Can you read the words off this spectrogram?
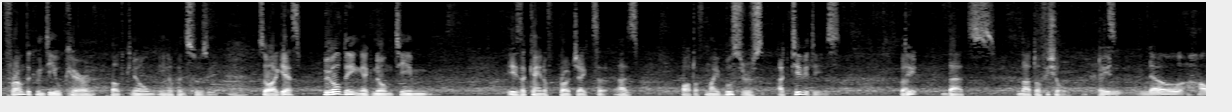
from the community who care about GNOME in OpenSUSE. So I guess building a GNOME team is a kind of project uh, as part of my boosters activities, but you- that's not official. Do That's- you know how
